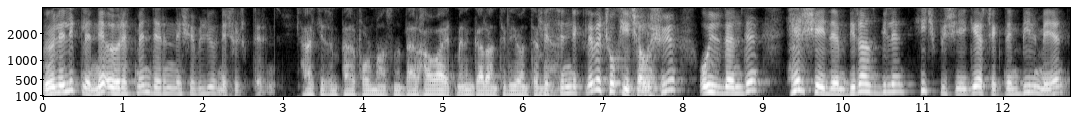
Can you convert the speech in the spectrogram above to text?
Böylelikle ne öğretmen derinleşebiliyor ne çocuk derinleşiyor. Herkesin performansını berhava etmenin garantili yöntemi. yani. Kesinlikle ve çok iyi çalışıyor. O yüzden de her şeyden biraz bilen, hiçbir şeyi gerçekten bilmeyen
